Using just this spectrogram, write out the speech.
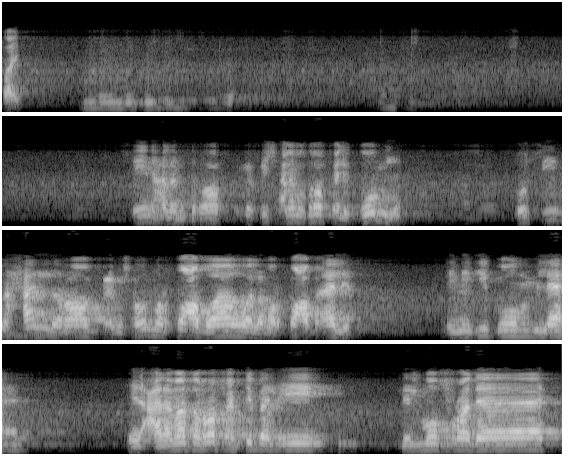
طيب. فين علامة الرفع؟ مفيش علامة رفع للجملة. قول في محل رفع مش هقول مرفوعة بواو ولا مرفوعة بألف لأن دي جملة. علامات الرفع بتبقى الإيه؟ للمفردات.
